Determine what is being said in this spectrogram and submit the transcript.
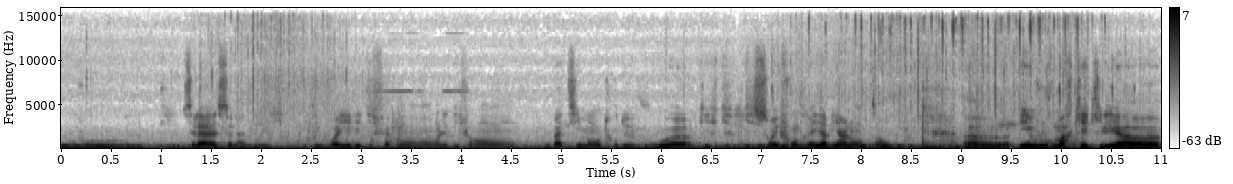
vous, c'est la, c'est la nuit. Vous voyez les différents, les différents bâtiments autour de vous qui, qui- sont effondrés il y a bien longtemps. Et vous remarquez qu'il y a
